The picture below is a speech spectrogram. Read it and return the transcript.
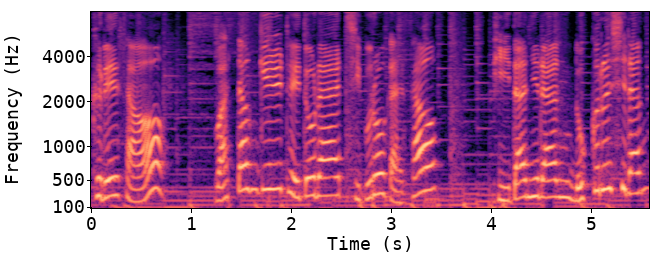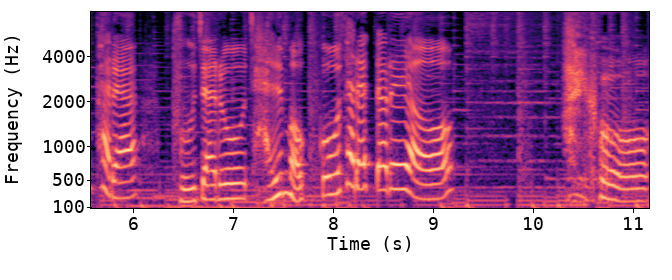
그래서 왔던 길 되돌아 집으로 가서 비단이랑 녹그릇이랑 팔아 부자로 잘 먹고 살았더래요. 아이고,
